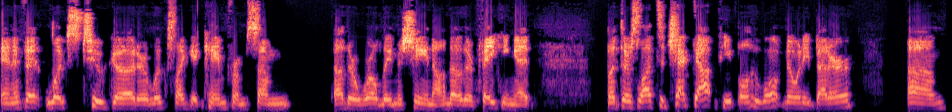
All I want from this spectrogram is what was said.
And if it looks too good or looks like it came from some otherworldly machine, I'll know they're faking it. But there's lots of checked out people who won't know any better um,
